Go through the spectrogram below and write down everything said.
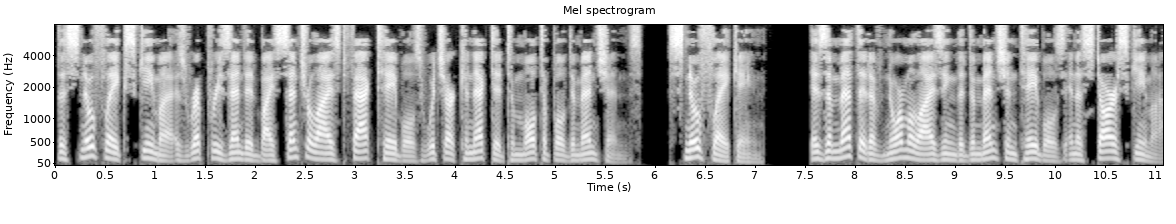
The snowflake schema is represented by centralized fact tables which are connected to multiple dimensions. Snowflaking is a method of normalizing the dimension tables in a star schema.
